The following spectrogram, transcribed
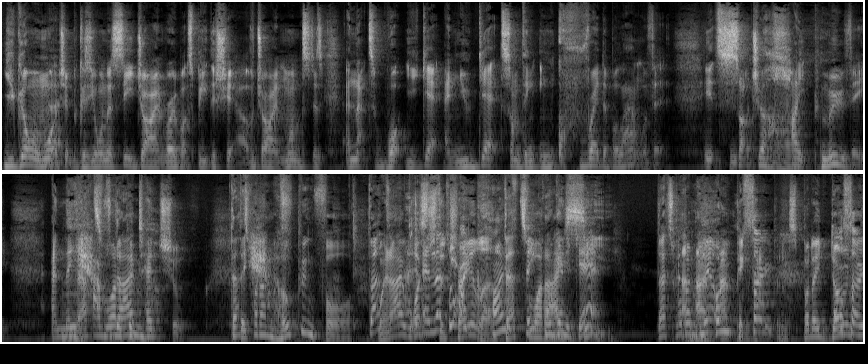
You go and watch it because you want to see giant robots beat the shit out of giant monsters, and that's what you get, and you get something incredible out of it. It's such a hype movie, and they That's have what the I'm- potential. That's They what I'm hoping for. When I watch the trailer, that's what I see. get. That's what I'm hoping so- happens, but I don't also-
